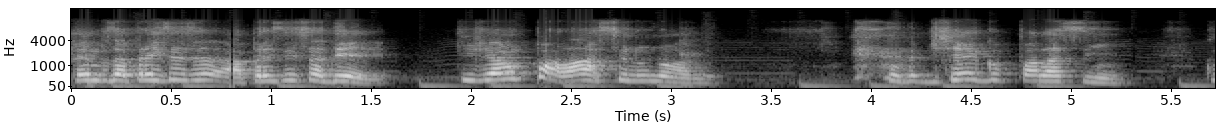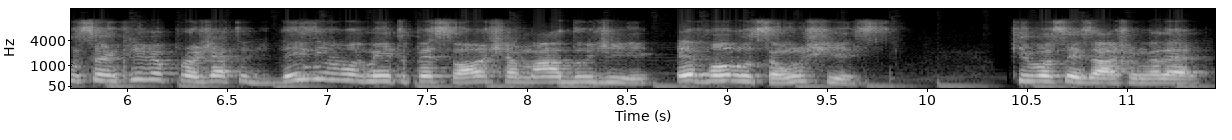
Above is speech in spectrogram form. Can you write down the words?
Temos a presença, a presença dele, que já é um palácio no nome. Diego Palacin, com seu incrível projeto de desenvolvimento pessoal chamado de Evolução X. O que vocês acham, galera?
